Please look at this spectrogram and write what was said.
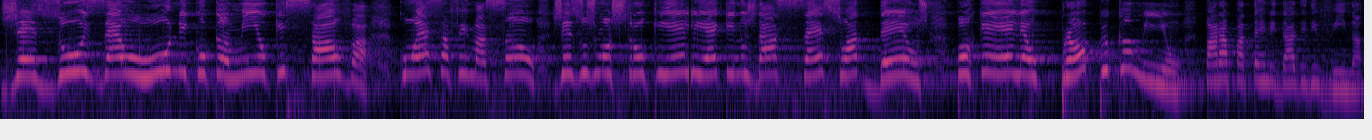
Jesus é o único caminho que salva. Com essa afirmação, Jesus mostrou que Ele é quem nos dá acesso a Deus, porque Ele é o próprio caminho para a paternidade divina.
